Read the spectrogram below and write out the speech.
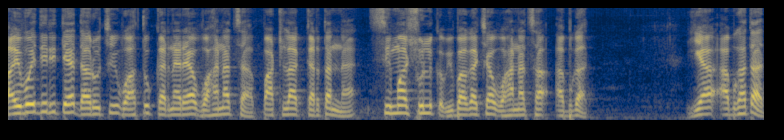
अवैधरित्या दारूची वाहतूक करणाऱ्या वाहनाचा पाठलाग करताना सीमाशुल्क विभागाच्या वाहनाचा अपघात. या अपघातात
